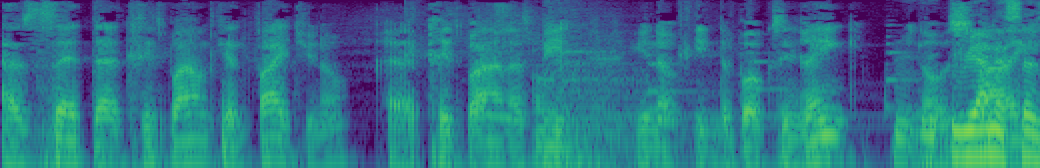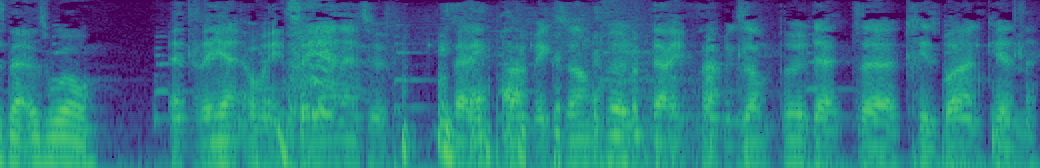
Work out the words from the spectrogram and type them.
has said that Chris Brown can fight, you know. Uh, Chris Brown has been, you know, in the boxing ring, you know, Rihanna sparring. says that as well. And Rihanna, I mean, Rihanna is a very prime example, very prime example that uh, Chris Brown can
